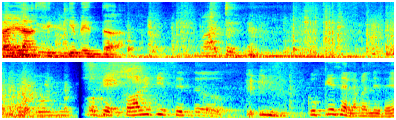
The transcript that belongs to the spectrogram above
ಕಳ್ಳ ಸಿಕ್ಕಿ ಬಿದ್ದ. ಮಾತಲ್ಲ. ಓಕೆ ಕ್ವಾಲಿಟೀಸ್ ಇದು ಕುಕ್ಕೀಸ್ ಎಲ್ಲ ಬಂದಿದೆ.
